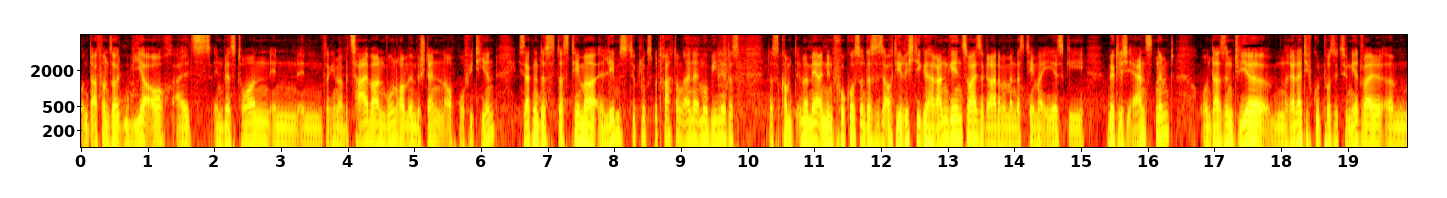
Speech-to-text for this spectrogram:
Und davon sollten wir auch als Investoren in, in sag ich mal, bezahlbaren Wohnraum in Beständen auch profitieren. Ich sage nur, dass das Thema Lebenszyklusbetrachtung einer Immobilie, das, das kommt immer mehr in den Fokus und das ist auch die richtige Herangehensweise, gerade wenn man das Thema ESG wirklich ernst nimmt. Und da sind wir ähm, relativ gut positioniert, weil ähm,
